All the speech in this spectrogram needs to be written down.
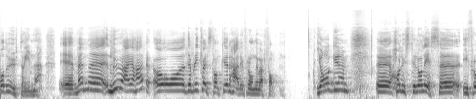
både ute og inne. Men nå er jeg her, og det blir kveldstanker herifra i hvert fall. Jeg eh, har lyst til å lese ifra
